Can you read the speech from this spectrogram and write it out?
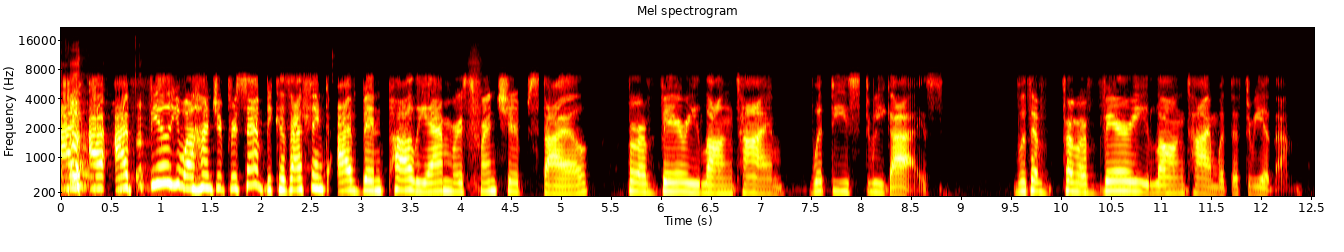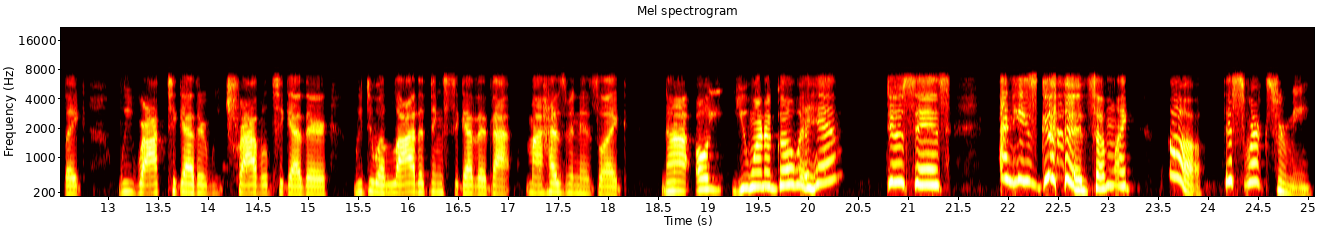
I, I, I feel you 100% because I think I've been polyamorous friendship style for a very long time with these three guys. With a from a very long time with the three of them. Like we rock together, we travel together, we do a lot of things together that my husband is like, nah, oh, you want to go with him? Deuces. And he's good. So I'm like, oh, this works for me.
